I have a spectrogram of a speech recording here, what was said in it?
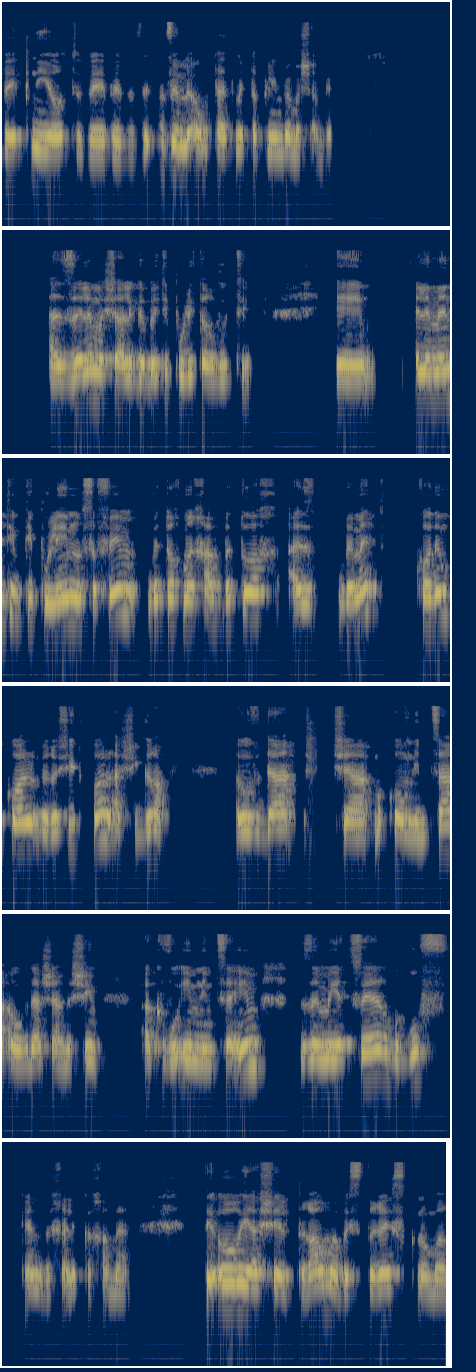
בפניות ומעוטת מטפלים ומשאבים. אז זה למשל לגבי טיפול התערבותי. אלמנטים טיפוליים נוספים בתוך מרחב בטוח, אז באמת, קודם כל וראשית כל, השגרה. העובדה שהמקום נמצא, העובדה שהאנשים הקבועים נמצאים, זה מייצר בגוף, כן, זה חלק ככה מהתיאוריה של טראומה וסטרס, כלומר,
